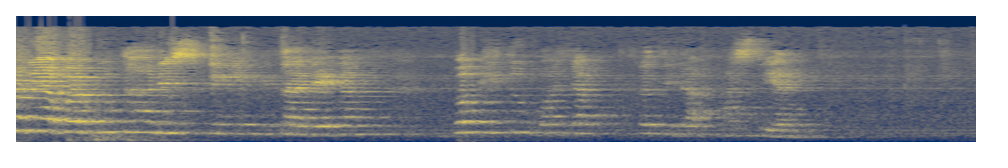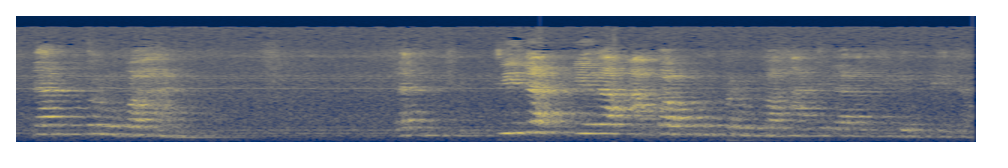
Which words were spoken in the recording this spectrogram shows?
dunia berputar di sekeliling kita dengan begitu banyak ketidakpastian dan perubahan dan tidak kira apa pun perubahan di dalam hidup kita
